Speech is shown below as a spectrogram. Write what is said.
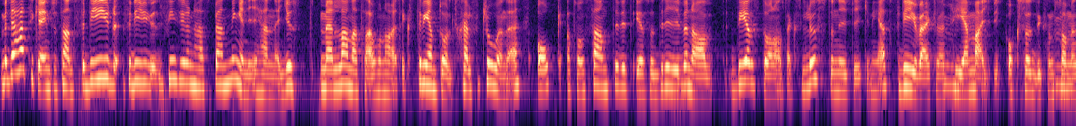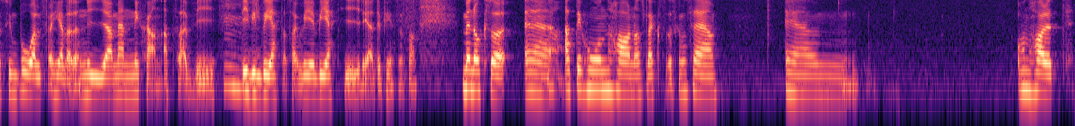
Men det här tycker jag är intressant för det, är ju, för det, ju, det finns ju den här spänningen i henne just mellan att här, hon har ett extremt dåligt självförtroende och att hon samtidigt är så driven av dels då någon slags lust och nyfikenhet för det är ju verkligen ett tema också liksom som en symbol för hela den nya människan att så här, vi, vi vill veta saker, vi är vetgiriga, det finns en sån men också eh, att det, hon har någon slags, vad ska man säga ehm, hon har ett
